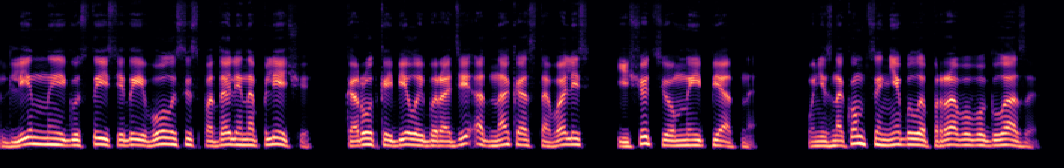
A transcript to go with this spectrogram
Длинные густые седые волосы спадали на плечи, в короткой белой бороде, однако, оставались еще темные пятна. У незнакомца не было правого глаза,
